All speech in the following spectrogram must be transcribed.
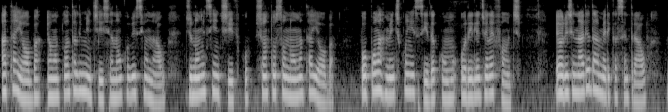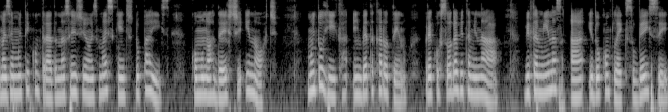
A taioba é uma planta alimentícia não convencional de nome científico Xanthosomoma taioba, popularmente conhecida como orelha de elefante. É originária da América Central, mas é muito encontrada nas regiões mais quentes do país, como Nordeste e Norte. Muito rica em beta-caroteno, precursor da vitamina A, vitaminas A e do complexo B e C,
